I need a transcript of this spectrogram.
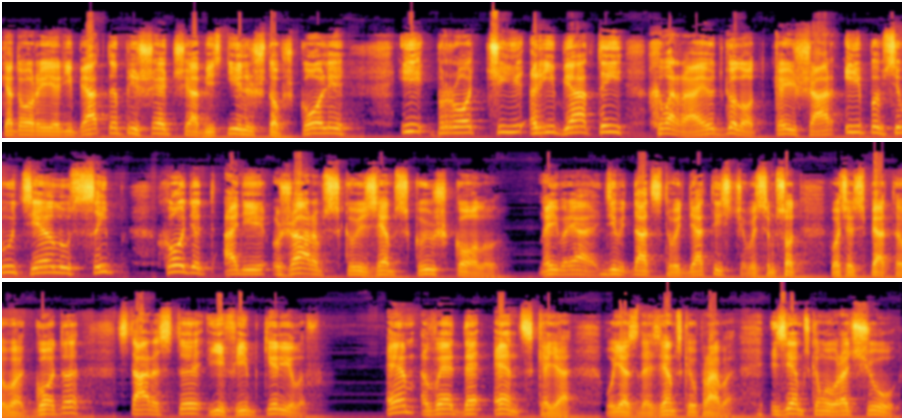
которые ребята, пришедшие, объяснили, что в школе и прочие ребята хворают глоткой шар и по всему телу сыпь, ходят они в Жаровскую земскую школу. Ноября 19 дня 1885 года староста Ефим Кириллов. МВДНская уездная земская управа земскому врачу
